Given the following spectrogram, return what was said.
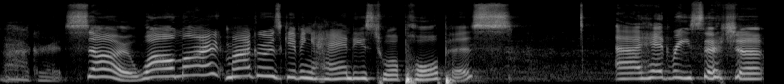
Margaret. So, while Mar- Margaret was giving handies to a porpoise, uh, head researcher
